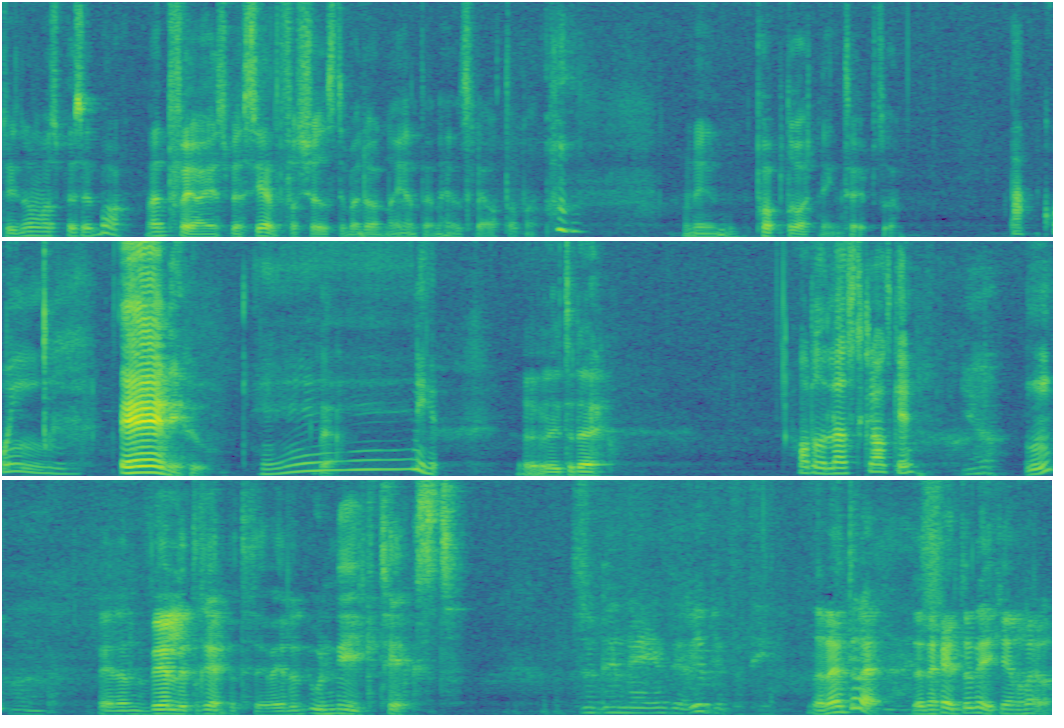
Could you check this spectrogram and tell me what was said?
Tyckte hon var speciellt bra. Inte för jag är speciellt förtjust i Madonna egentligen, hennes låtar. Men hon är en popdrottning typ så. Pop Queen. Anywho. Anywho. Det är lite det. Har du läst klart? Ja. Mm. Det är en väldigt repetitiv, det är en unik text. Så den är inte repetitiv. Den är inte det. Den är helt unik genom hela.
